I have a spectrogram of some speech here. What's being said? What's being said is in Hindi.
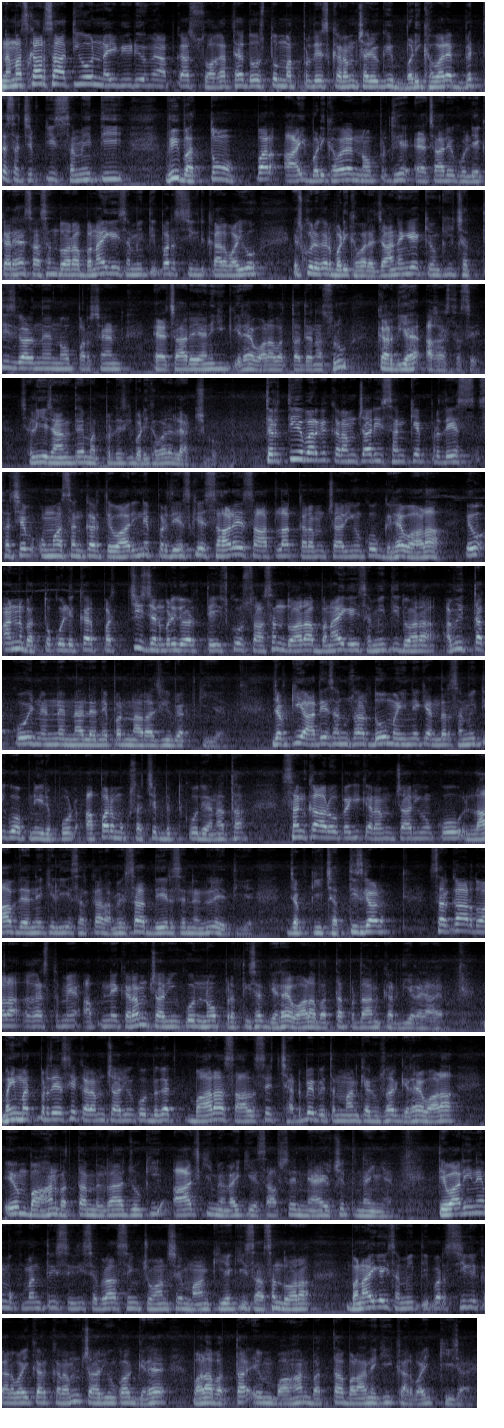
नमस्कार साथियों, नई वीडियो में आपका स्वागत है। दोस्तों, मध्य प्रदेश कर्मचारियों की बड़ी खबर है। वित्त सचिव की समिति विभत्तों पर आई बड़ी खबर है। नौ प्रति एच को लेकर है। शासन द्वारा बनाई गई समिति पर शीघ्र कार्रवाई हो, इसको लेकर बड़ी खबर है। जानेंगे, क्योंकि छत्तीसगढ़ ने नौ परसेंट एच यानी कि गृह भाड़ा भत्ता देना शुरू कर दिया है अगस्त से। चलिए जानते हैं मध्य प्रदेश की बड़ी खबर है। Let's go. तृतीय वर्ग कर्मचारी संघ के प्रदेश सचिव उमाशंकर तिवारी ने प्रदेश के साढ़े सात लाख कर्मचारियों को गृह भाड़ा एवं अन्य भत्तों को लेकर 25 जनवरी 2023 को शासन द्वारा बनाई गई समिति द्वारा अभी तक कोई निर्णय न लेने पर नाराज़गी व्यक्त की है। जबकि आदेश अनुसार दो महीने के अंदर समिति को अपनी रिपोर्ट अपर मुख्य सचिव वित्त को देना था। संघ का आरोप है कि कर्मचारियों को लाभ देने के लिए सरकार हमेशा देर से निर्णय लेती है, जबकि छत्तीसगढ़ सरकार द्वारा अगस्त में अपने कर्मचारियों को 9 प्रतिशत गृह भाड़ा भत्ता प्रदान कर दिया गया है। वहीं मध्य प्रदेश के कर्मचारियों को विगत 12 साल से छठवें वेतनमान के अनुसार गृह भाड़ा एवं वाहन भत्ता मिल रहा है, जो कि आज की महँगाई के हिसाब से न्यायोचित नहीं है। तिवारी ने मुख्यमंत्री श्री शिवराज सिंह चौहान से मांग की है कि शासन द्वारा बनाई गई समिति पर शीघ्र कार्रवाई कर कर्मचारियों का गृह भाड़ा भत्ता एवं वाहन भत्ता बढ़ाने की कार्रवाई की जाए।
